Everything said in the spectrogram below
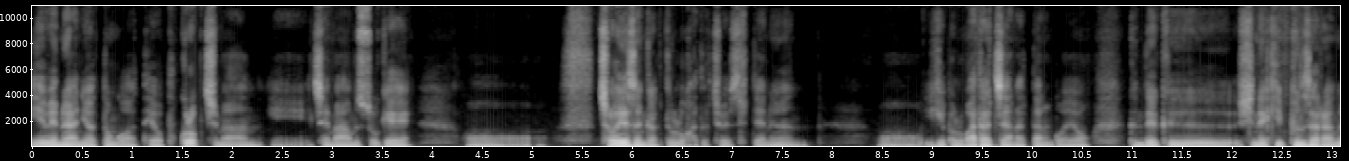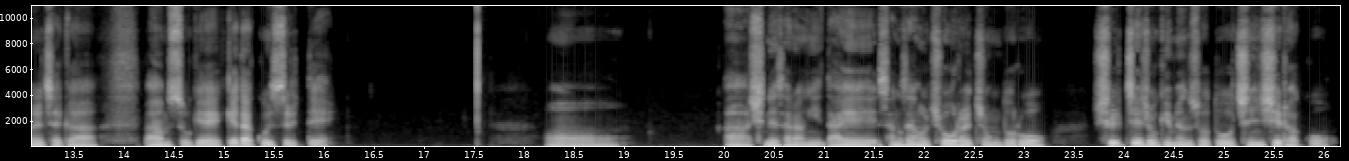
예외는 아니었던 것 같아요. 부끄럽지만 예, 제 마음속에 어, 저의 생각들로 가득 차 있을 때는 어, 이게 별로 와닿지 않았다는 거예요. 근데 그 신의 깊은 사랑을 제가 마음속에 깨닫고 있을 때, 어, 아, 신의 사랑이 나의 상상을 초월할 정도로 실제적이면서도 진실하고,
